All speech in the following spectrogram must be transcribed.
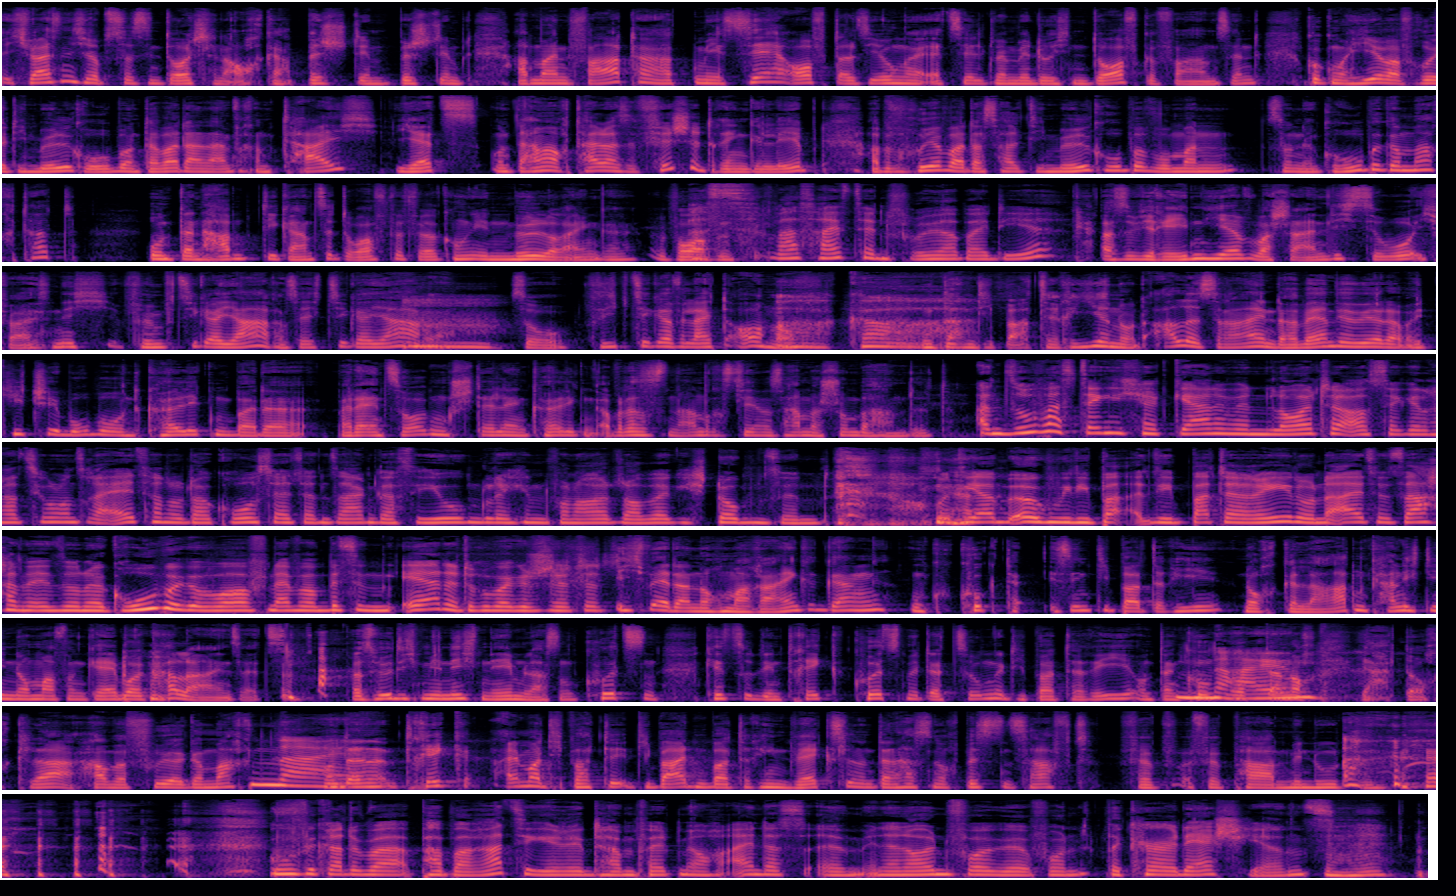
Ich weiß nicht, ob es das in Deutschland auch gab. Bestimmt, bestimmt. Aber mein Vater hat mir sehr oft als Junge erzählt, wenn wir durch ein Dorf gefahren sind. Guck mal, hier war früher die Müllgrube und da war dann einfach ein Teich jetzt und da haben auch teilweise Fische drin gelebt. Aber früher war das halt die Müllgrube, wo man so eine Grube gemacht hat. Und dann haben die ganze Dorfbevölkerung in Müll reingeworfen. Was, was heißt denn früher bei dir? Also wir reden hier wahrscheinlich so, ich weiß nicht, 50er Jahre, 60er Jahre, so 70er vielleicht auch noch. Oh Gott. Und dann die Batterien und alles rein. Da wären wir wieder bei DJ Bobo und Kölliken bei der, bei der Entsorgungsstelle in Kölliken. Aber das ist ein anderes Thema, das haben wir schon behandelt. An sowas denke ich halt gerne, wenn Leute aus der Generation unserer Eltern oder Großeltern sagen, dass die Jugendlichen von heute doch wirklich dumm sind. Und die haben irgendwie die, ba die Batterien und alte Sachen in so eine Grube geworfen, einfach ein bisschen Erde drüber geschüttet. Ich wäre da noch mal reingegangen und geguckt, sind die Batterie noch geladen? Kann ich die noch mal von Game Boy Color einsetzen? Das würde ich mir nicht nehmen lassen. Kurzen, kennst du den Trick? Kurz mit der Zunge die Batterie und dann gucken, ob da Nein. noch. Ja, doch klar, haben wir früher gemacht. Nein. Und dann Trick: einmal die, Batter die beiden Batterien wechseln und dann hast du noch ein bisschen Saft für für ein paar Minuten. Wo wir gerade über Paparazzi geredet haben, fällt mir auch ein, dass ähm, in der neuen Folge von The Kardashians,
